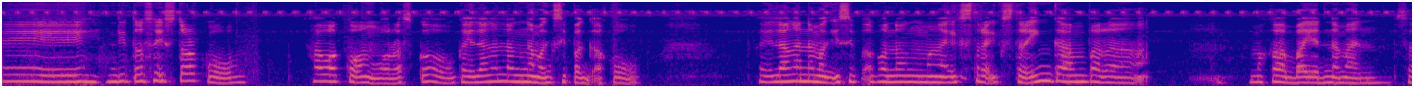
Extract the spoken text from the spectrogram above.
Eh, dito sa store ko, hawak ko ang oras ko. Kailangan lang na magsipag ako kailangan na mag-isip ako ng mga extra extra income para makabayad naman sa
